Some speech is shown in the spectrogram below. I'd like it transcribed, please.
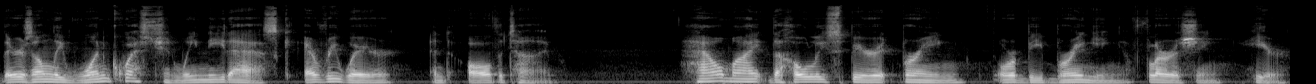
There is only one question we need ask everywhere and all the time. How might the Holy Spirit bring or be bringing flourishing here?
